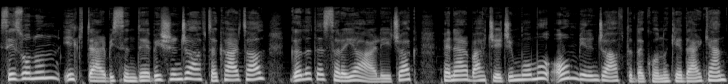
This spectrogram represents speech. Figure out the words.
Sezonun ilk derbisinde 5. hafta Kartal Galatasaray'ı ağırlayacak. Fenerbahçe Cimbom'u 11. haftada konuk ederken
